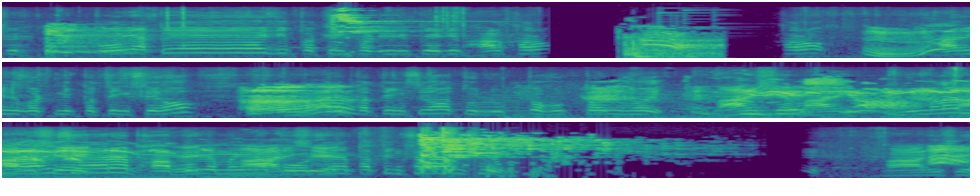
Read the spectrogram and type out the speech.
તોરિયા પેલી પતંગ છોડી રહી પેલી ભાળ ખરો. ખરો? મારી વટની પતંગ છે હો. મારી પતંગ છે હો તું લૂટતો હુટતો નહીં હોય. મારી છે મારી. હમણાં મારી છે અરે ભાભરીયા મહિના મારી પતંગ ચડાવી છે. મારી છે.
